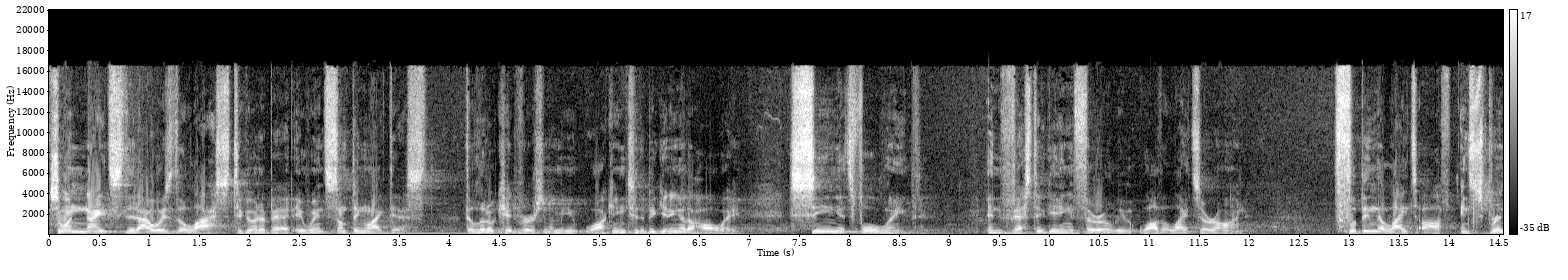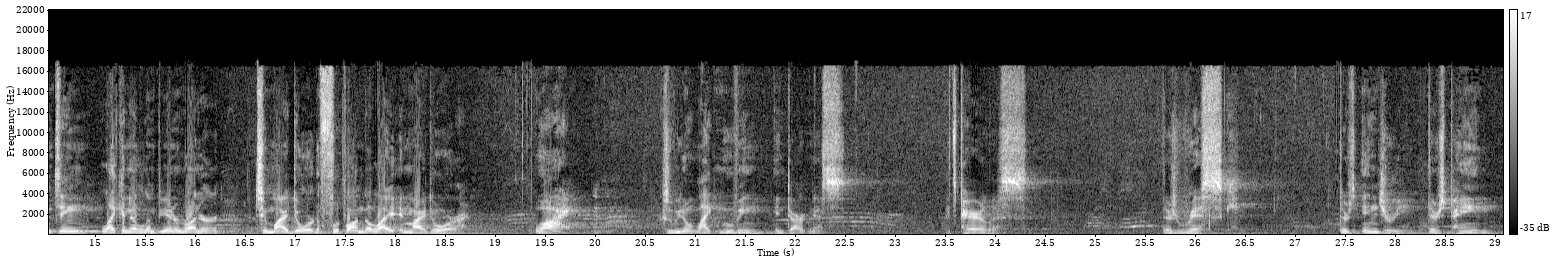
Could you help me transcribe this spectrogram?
So on nights that I was the last to go to bed, it went something like this the little kid version of me walking to the beginning of the hallway, seeing its full length, investigating thoroughly while the lights are on, flipping the lights off, and sprinting like an Olympian runner to my door to flip on the light in my door. Why? Because we don't like moving in darkness. It's perilous. There's risk. There's injury. There's pain.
